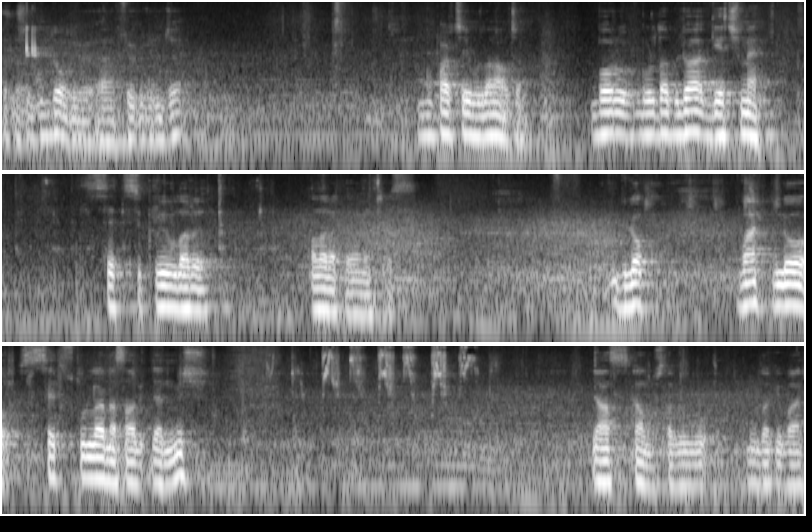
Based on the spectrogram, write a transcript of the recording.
şu şekilde oluyor yani sökülünce. Bu parçayı buradan alacağım. Boru burada bloğa geçme set screw'ları alarak devam edeceğiz. Blok valve bloğu set screw'larla sabitlenmiş. Yağsız kalmış tabii bu buradaki valve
